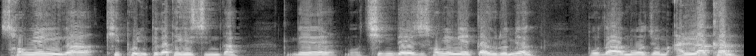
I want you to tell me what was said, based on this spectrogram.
성행위가 키포인트가 되겠습니다. 근데 뭐 침대에서 성행위 했다 그러면 보다 뭐 좀 안락한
